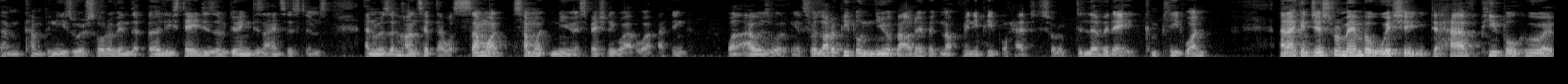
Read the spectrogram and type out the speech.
um, companies were sort of in the early stages of doing design systems, and was a mm-hmm. concept that was somewhat somewhat new, especially what, what I think while I was working it. So a lot of people knew about it, but not many people had sort of delivered a complete one. And I can just remember wishing to have people who are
